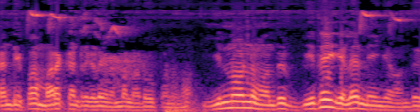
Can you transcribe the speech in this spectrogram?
கண்டிப்பாக மரக்கன்றுகளை நம்ம நடவு பண்ணணும். இன்னொன்று வந்து விதைகளை நீங்கள் வந்து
